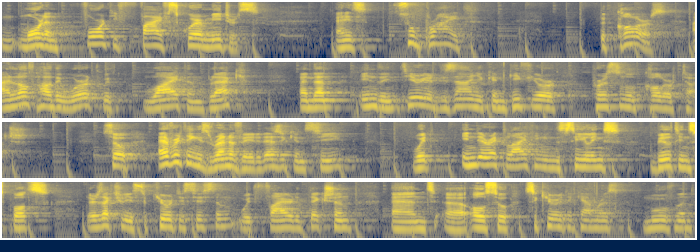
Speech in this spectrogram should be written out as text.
more than 45 square meters and it's so bright. The colors, I love how they worked with white and black and then in the interior design you can give your personal color touch. So everything is renovated as you can see with indirect lighting in the ceilings, built-in spots. There's actually a security system with fire detection and uh, also security cameras, movement.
